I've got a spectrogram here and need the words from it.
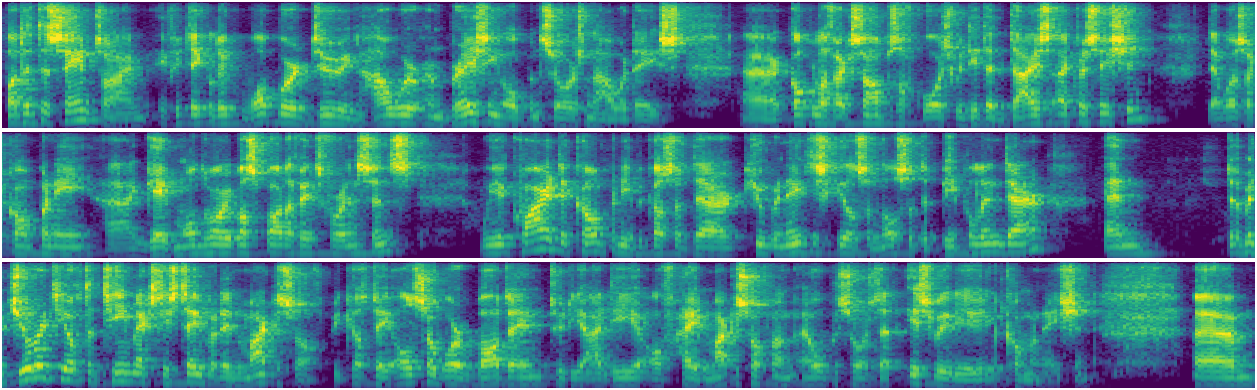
But at the same time, if you take a look what we're doing, how we're embracing open source nowadays, uh, a couple of examples, of course, we did a Deis acquisition. There was a company, uh, Gabe Monroy was part of it, for instance. we acquired the company because of their Kubernetes skills and also the people in there. And the majority of the team actually stayed within Microsoft because they also were bought into the idea of, hey, Microsoft and open source, that is really a combination. Um,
